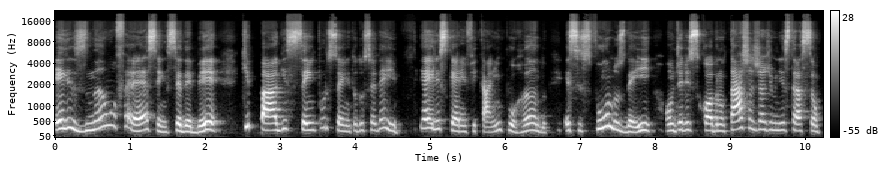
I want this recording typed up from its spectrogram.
eles não oferecem CDB que pague 100% do CDI. E aí eles querem ficar empurrando esses fundos DI, onde eles cobram taxas de administração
